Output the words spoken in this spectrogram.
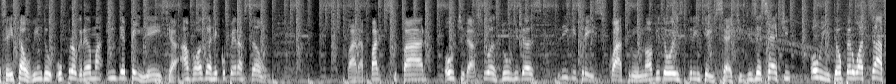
Você está ouvindo o programa Independência, a voz da recuperação. Para participar ou tirar suas dúvidas, ligue 3492 3717 ou então pelo WhatsApp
